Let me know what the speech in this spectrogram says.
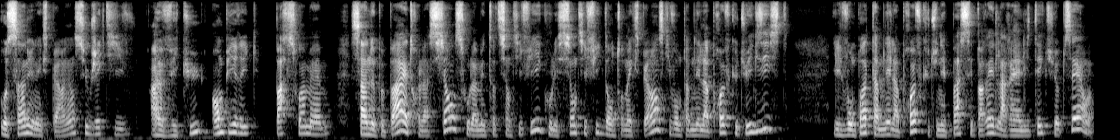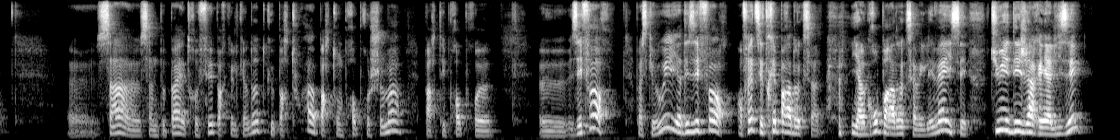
au sein d'une expérience subjective, un vécu empirique, par soi-même. Ça ne peut pas être la science ou la méthode scientifique ou les scientifiques dans ton expérience qui vont t'amener la preuve que tu existes. Ils ne vont pas t'amener la preuve que tu n'es pas séparé de la réalité que tu observes. Euh, ça, ça ne peut pas être fait par quelqu'un d'autre que par toi, par ton propre chemin, par tes propres euh, efforts. Parce que oui, il y a des efforts. En fait, c'est très paradoxal. il y a un gros paradoxe avec l'éveil, c'est tu es déjà réalisé,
